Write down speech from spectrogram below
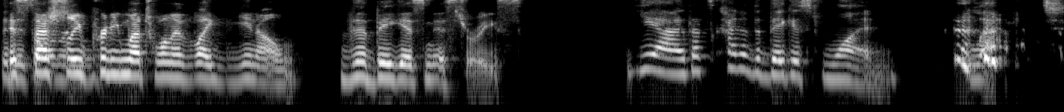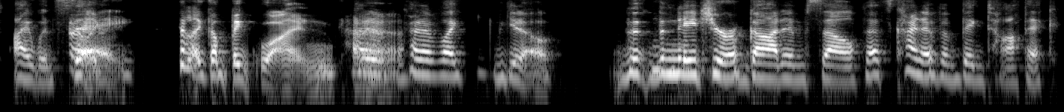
especially already... pretty much one of like you know the biggest mysteries. Yeah, that's kind of the biggest one left, I would say. Like, like a big one, kind of, kind of like you know the, the nature of God himself. That's kind of a big topic,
